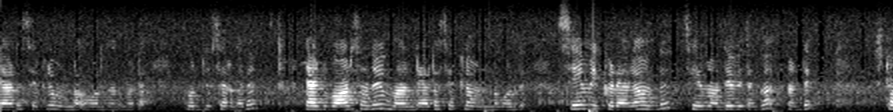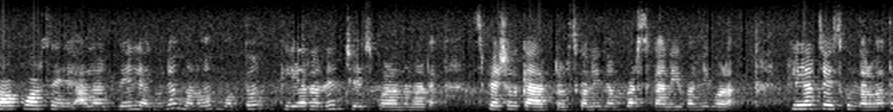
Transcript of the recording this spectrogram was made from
డేటా సెట్లో ఉండకూడదు అనమాట ఇప్పుడు చూసారు కదా? ఇలాంటి వర్డ్స్ అనేవి మన డేటా సెట్లో ఉండకూడదు. సేమ్ ఇక్కడ ఎలా ఉందో సేమ్ అదే విధంగా అంటే స్టాప్ వర్డ్స్ అలాంటివి లేకుండా మనం మొత్తం క్లియర్ అనేది చేసుకోవాలన్నమాట. స్పెషల్ క్యారెక్టర్స్ కానీ నెంబర్స్ కానీ ఇవన్నీ కూడా. క్లియర్ చేసుకున్న తర్వాత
